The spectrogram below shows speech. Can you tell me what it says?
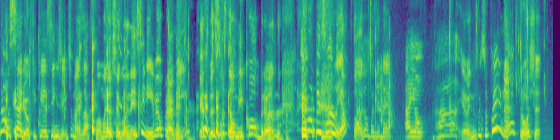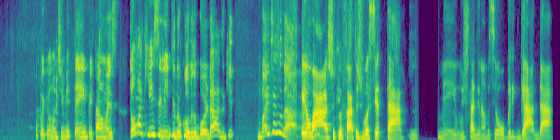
Não, sério, eu fiquei assim, gente, mas a fama já chegou nesse nível pra mim, que as pessoas estão me cobrando. É uma pessoa aleatória, não fazia ideia. Aí eu, ah, eu ainda fui super, né, trouxa. Porque eu não tive tempo e tal, mas toma aqui esse link do Clube do Bordado que vai te ajudar. Eu acho que o fato de você estar tá no meio, no Instagram, você é obrigada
